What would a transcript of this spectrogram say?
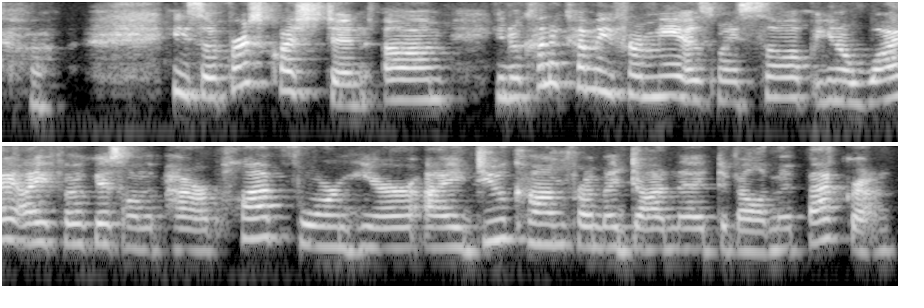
hey, so first question, um, you know, kind of coming from me as myself, you know, why I focus on the Power Platform here. I do come from a .NET development background.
